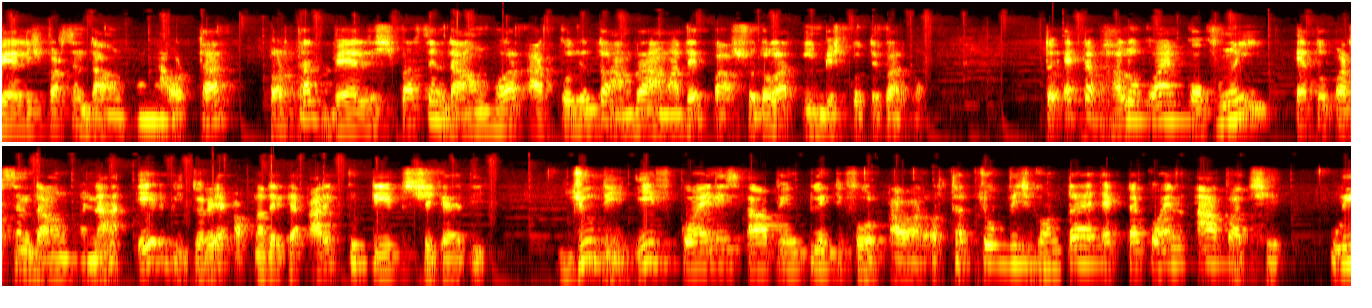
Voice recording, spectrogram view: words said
বিয়াল্লিশ পার্সেন্ট ডাউন হয় না। অর্থাৎ অর্থাৎ বিয়াল্লিশ পার্সেন্ট ডাউন হওয়ার আগ পর্যন্ত আমরা আমাদের পাঁচশো ডলার ইনভেস্ট করতে পারব। তো একটা ভালো কয়েন কখনোই এত পার্সেন্ট ডাউন হয় না। এর ভিতরে আপনাদেরকে আরেকটু টিপস শিখিয়ে দিই। যদি if coin is up in twenty four hour অর্থাৎ চব্বিশ ঘন্টায় একটা কয়েন আপ আছে we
